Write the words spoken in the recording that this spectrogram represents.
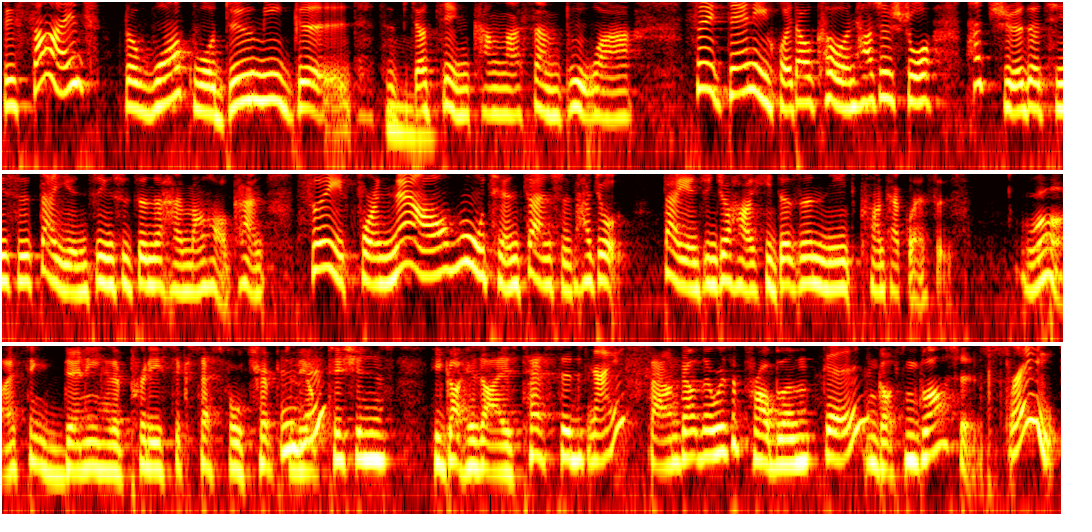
Besides, the walk will do me good，这比较健康啊，散步啊。所以 Danny 回到课文，他是说他觉得其实戴眼镜是真的还蛮好看，所以 for now 目前暂时他就戴眼镜就好，he doesn't need contact lenses。 Well, I think Denny had a pretty successful trip to the opticians. He got his eyes tested, Nice. found out there was a problem, Good. and got some glasses. Great，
